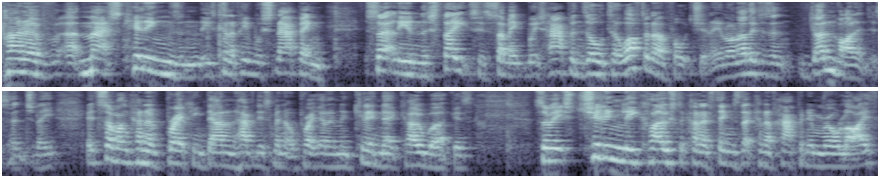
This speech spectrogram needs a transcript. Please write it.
kind of uh, mass killings and these kind of people snapping, certainly in the States, is something which happens all too often, unfortunately. And although this isn't gun violence, essentially, it's someone kind of breaking down and having this mental breakdown and then killing their co workers. So it's chillingly close to kind of things that kind of happen in real life.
